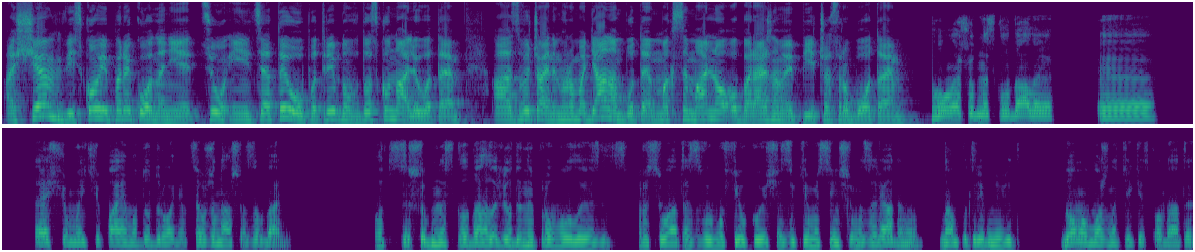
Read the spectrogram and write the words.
А ще військові переконані, цю ініціативу потрібно вдосконалювати, а звичайним громадянам бути максимально обережними під час роботи. Головне, щоб не складали е, те, що ми чіпаємо до дронів. Це вже наше завдання. От щоб не складали, люди не пробували працювати з вибухівкою чи з якимись іншими зарядами. Нам потрібні від дому можна тільки складати,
